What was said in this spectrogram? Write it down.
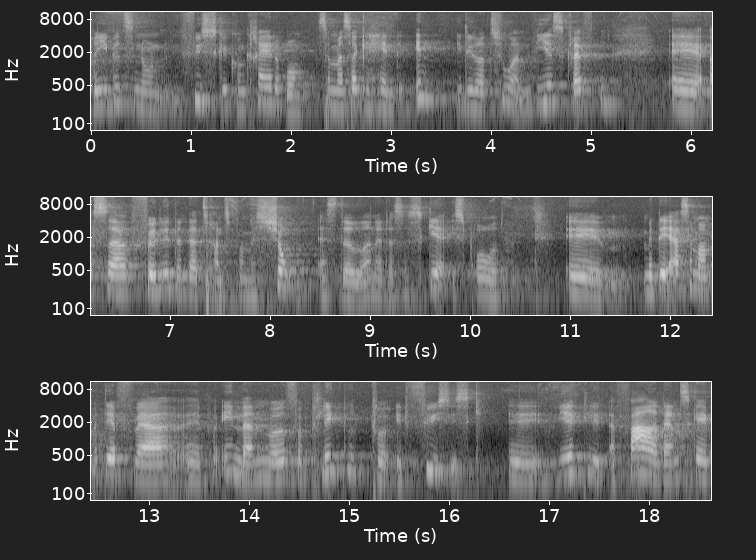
gribe til nogle fysiske, konkrete rum, som man så kan hente ind i litteraturen via skriften, øh, og så følge den der transformation af stederne, der så sker i sproget. Øh, men det er som om, at det at være øh, på en eller anden måde forpligtet på et fysisk, øh, virkelig erfaret landskab,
